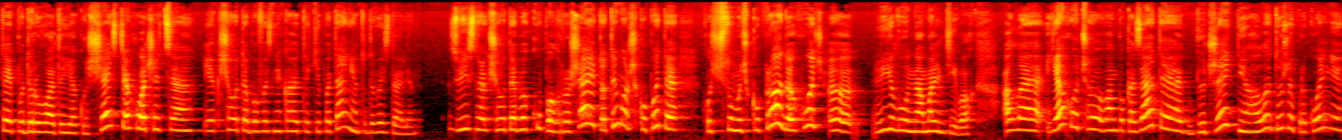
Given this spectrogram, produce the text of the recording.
та й подарувати якось щастя хочеться. Якщо у тебе виникають такі питання, то дивись далі. Звісно, якщо у тебе купа грошей, то ти можеш купити хоч сумочку Прада, хоч е, вілу на Мальдівах. Але я хочу вам показати бюджетні, але дуже прикольні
